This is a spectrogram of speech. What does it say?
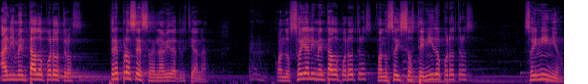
alimentado por otros. Tres procesos en la vida cristiana. Cuando soy alimentado por otros, cuando soy sostenido por otros, soy niño,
